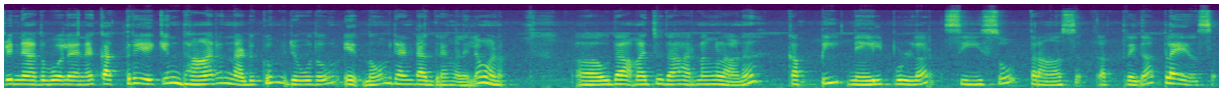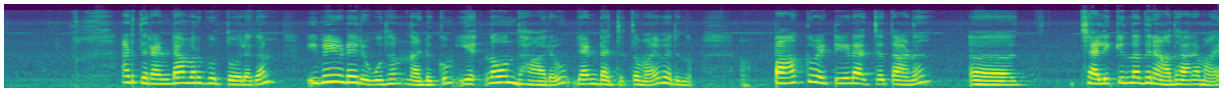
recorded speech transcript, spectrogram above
പിന്നെ അതുപോലെ തന്നെ കത്രികയ്ക്കും ധാരം നടുക്കും രോധവും യത്നവും രണ്ട് അഗ്രങ്ങളിലുമാണ്. ഉദാ മറ്റുദാഹരണങ്ങളാണ് കപ്പി നെയിൽ പുള്ളർ സീസോ ത്രാസ് കത്രിക പ്ലെയേഴ്സ് അടുത്ത രണ്ടാം വർഗ ഉത്തോലകം ഇവയുടെ രോധം നടുക്കും യത്നവും ധാരവും രണ്ടറ്റത്തുമായി വരുന്നു. പാക്ക് വെട്ടിയുടെ അറ്റത്താണ് ചലിക്കുന്നതിനാധാരമായ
